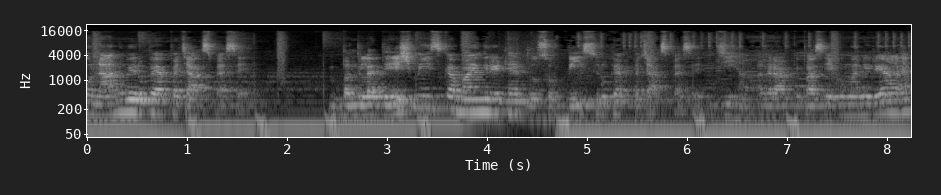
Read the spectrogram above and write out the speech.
उनानवे रुपया पचास पैसे। बांग्लादेश में इसका बाइंग रेट है दो सौ बीस रुपये पचास पैसे। जी हाँ अगर आपके पास एक ओमानी रियाल है,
